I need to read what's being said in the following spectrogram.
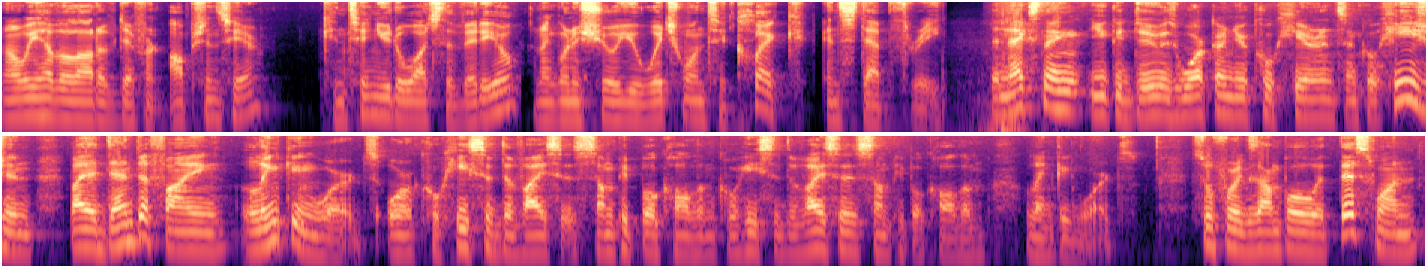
Now we have a lot of different options here. Continue to watch the video and I'm going to show you which one to click in step three. The next thing you could do is work on your coherence and cohesion by identifying linking words or cohesive devices. Some people call them cohesive devices, some people call them linking words. So for example, with this one,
